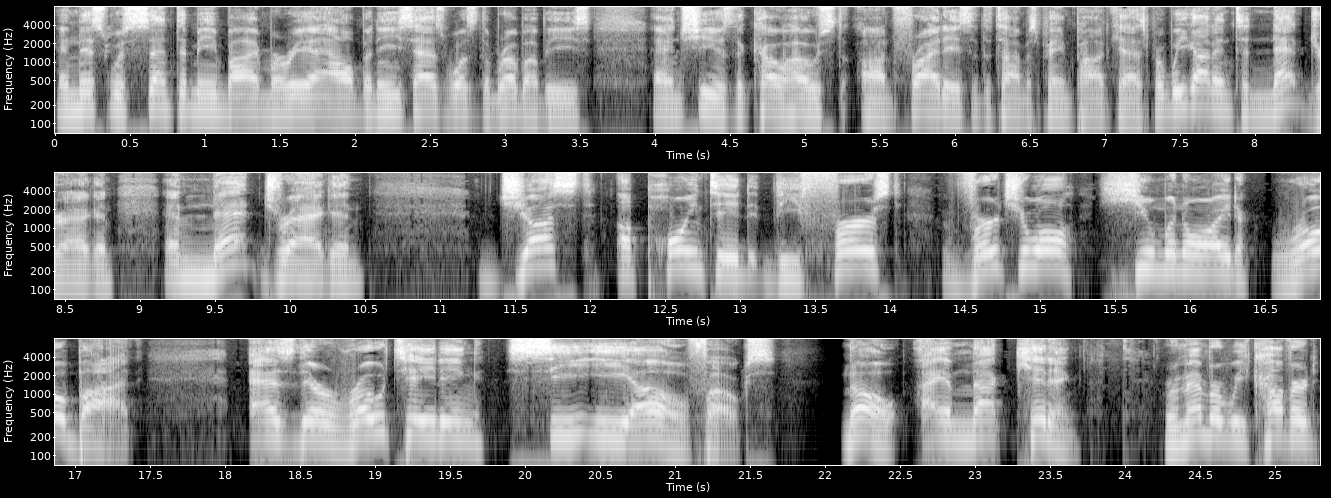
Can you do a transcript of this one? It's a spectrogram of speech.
And this was sent to me by Maria Albanese, as was the RoboBees. And she is the co host on Fridays of the Thomas Paine podcast. But we got into NetDragon, and NetDragon just appointed the first virtual humanoid robot as their rotating CEO, folks. No, I am not kidding. Remember, we covered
